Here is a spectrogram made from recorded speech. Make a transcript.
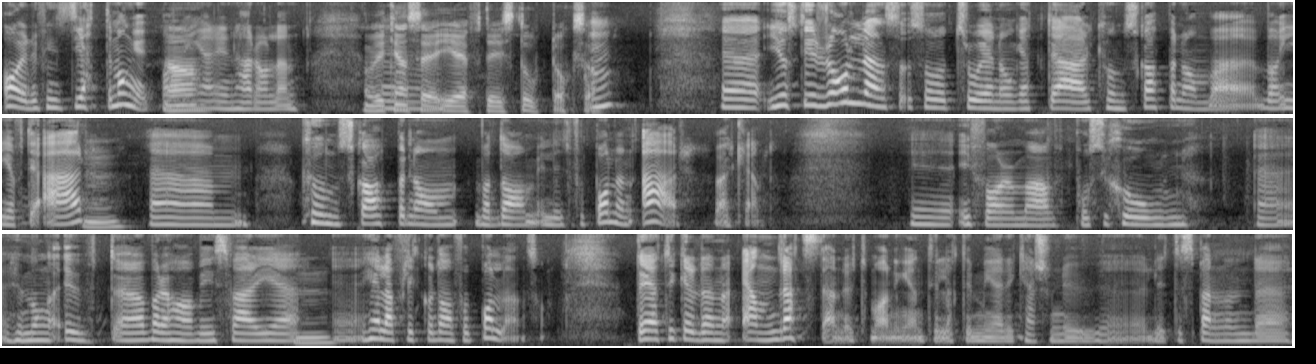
oj, det finns jättemånga utmaningar i den här rollen. och vi kan Eh. säga EFD i stort också. Mm. Eh, just i rollen så, så tror jag nog att det är kunskapen om vad, vad EFD är. Mm. Ehm, kunskapen om vad damelitfotbollen är, verkligen. Eh, I form av position, eh, hur många utövare har vi i Sverige, Mm. eh, hela flick och damfotbollen. Så. Det jag tycker den har ändrats, den utmaningen, till att det är mer kanske nu eh, lite spännande,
